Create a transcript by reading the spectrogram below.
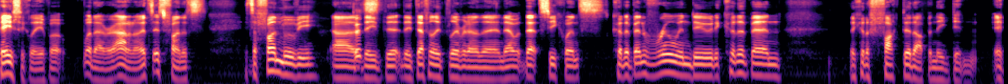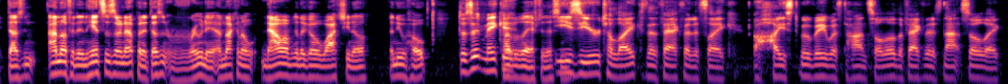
basically, but whatever. I don't know. It's it's fun. It's it's a fun movie. Uh, they, they they definitely delivered on that, and that that sequence could have been ruined, dude. It could have been. They could have fucked it up, and they didn't. It doesn't. I don't know if it enhances it or not, but it doesn't ruin it. I'm not gonna. Now I'm gonna go watch. You know, A New Hope. Does it make Probably it after this. easier to like the fact that it's like a heist movie with Han Solo? The fact that it's not so like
